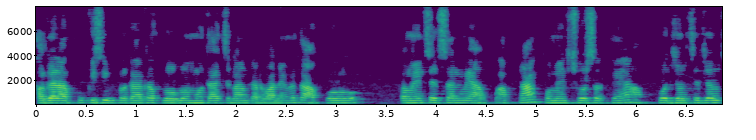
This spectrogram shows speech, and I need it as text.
अगर आपको किसी भी प्रकार का प्रॉब्लम होता है चालान कटवाने में तो आपको कमेंट सेक्शन में आप अपना कमेंट छोड़ सकते हैं। आपको जल्द से जल्द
